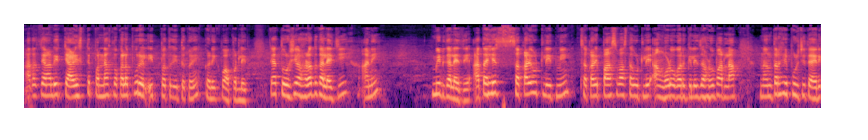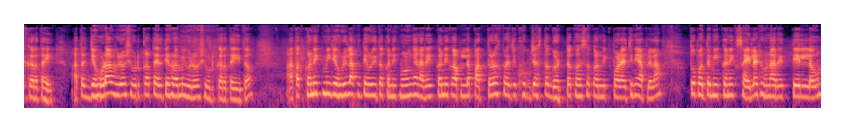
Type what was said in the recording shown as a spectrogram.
आता त्यामध्ये चाळीस ते पन्नास लोकाला पुरेल इतपत इथं कणिक कणिक वापरलेत. त्या थोडीशी हळद घालायची आणि मीठ घालायचे आता हे सकाळी उठलेत मी सकाळी पाच वाजता उठली आंघोळ वगैरे केली झाडू मारला नंतर हे पुढची तयारी करत आहे. आता जेवढा व्हिडिओ शूट करता येईल तेवढा मी व्हिडिओ शूट करता येतं इथं. आता कणिक मी जेवढी लागते तेवढी तर कणिक म्हणून घेणार आहे. कणिक आपल्याला पातळच करायची खूप जास्त घट्ट कसं कणिक पडायची नाही आपल्याला. तोपर्यंत मी कणिक साईडला ठेवणार आहे तेल लावून.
